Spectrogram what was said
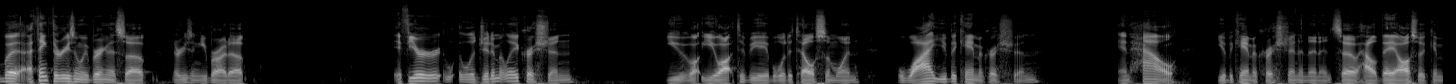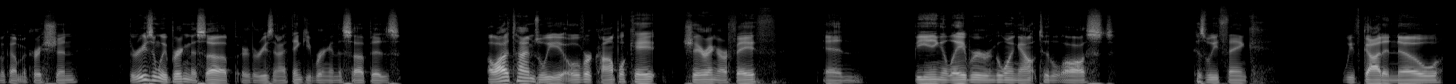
But I think the reason we bring this up, the reason you brought up, if you're legitimately a Christian, you you ought to be able to tell someone why you became a Christian and how you became a Christian, and then and so how they also can become a Christian. The reason we bring this up, or the reason I think you're bringing this up, is a lot of times we overcomplicate sharing our faith and being a laborer and going out to the lost because we think we've got to know,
